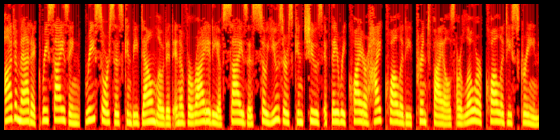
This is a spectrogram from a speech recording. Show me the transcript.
Automatic resizing – Resources can be downloaded in a variety of sizes so users can choose if they require high-quality print files or lower-quality screen,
